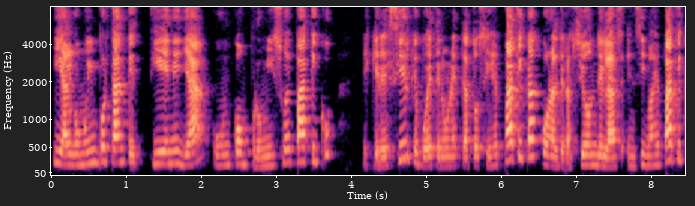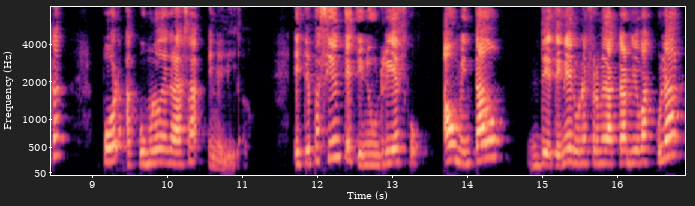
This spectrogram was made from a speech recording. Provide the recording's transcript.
y algo muy importante, tiene ya un compromiso hepático, es quiere decir que puede tener una estatosis hepática con alteración de las enzimas hepáticas por acúmulo de grasa en el hígado. Este paciente tiene un riesgo aumentado de tener una enfermedad cardiovascular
